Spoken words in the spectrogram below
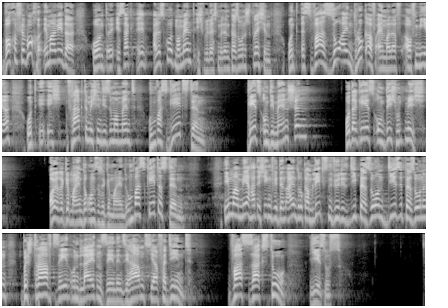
Woche für Woche, immer wieder. Und äh, ich sag, ey, alles gut, Moment, ich will erst mit den Personen sprechen. Und es war so ein Druck auf einmal auf, auf mir. Und ich, ich fragte mich in diesem Moment, um was geht's denn? Geht es um die Menschen oder geht es um dich und mich? Eure Gemeinde, unsere Gemeinde. Um was geht es denn? Immer mehr hatte ich irgendwie den Eindruck, am liebsten würde die Person, diese Personen bestraft sehen und leiden sehen, denn sie haben es ja verdient. Was sagst du, Jesus?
